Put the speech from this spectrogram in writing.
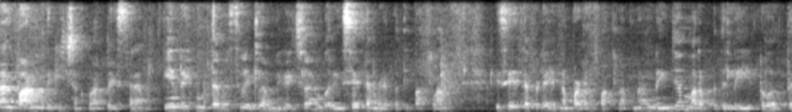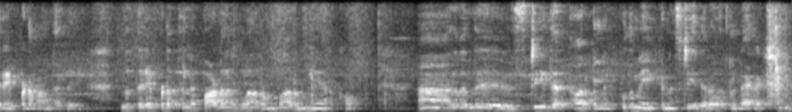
நான் பானுமதி கிருஷ்ணகுமார் பேசுகிறேன் இன்றைக்கு முத்தமிழ் வைக்கலாம் நிகழ்ச்சியில் நம்ம ஒரு இசைத்தமிழை பற்றி பார்க்கலாம். இசைத்தமிழில் என்ன பாடல் பார்க்கலாம்னா நெஞ்சம் மறப்பதில்லை என்று ஒரு திரைப்படம் வந்தது. இந்த திரைப்படத்தில் பாடல்கள்லாம் ரொம்ப அருமையாக இருக்கும். அது வந்து ஸ்ரீதர் அவர்கள் புதுமை இயக்குனர் ஸ்ரீதர் அவர்கள் டைரக்ஷன்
